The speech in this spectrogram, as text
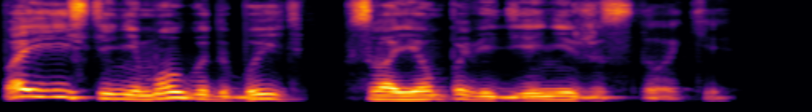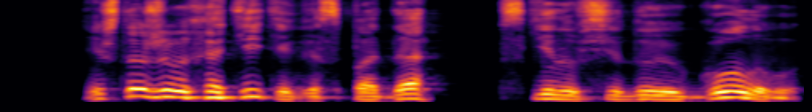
поистине могут быть в своем поведении жестоки. И что же вы хотите, господа, вскинув седую голову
